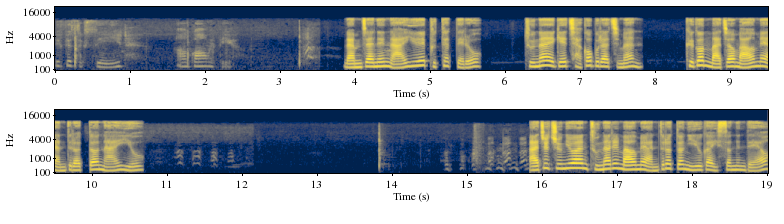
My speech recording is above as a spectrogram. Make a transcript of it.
If you succeed, I'll go with you. 남자는 아이유의 부탁대로 두나에게 작업을 하지만 그것마저 마음에 안 들었던 아이유. 아주 중요한 두나를 마음에 안 들었던 이유가 있었는데요.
